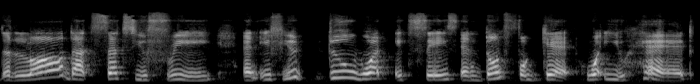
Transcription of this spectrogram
the law that sets you free, and if you do what it says and don't forget what you heard,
